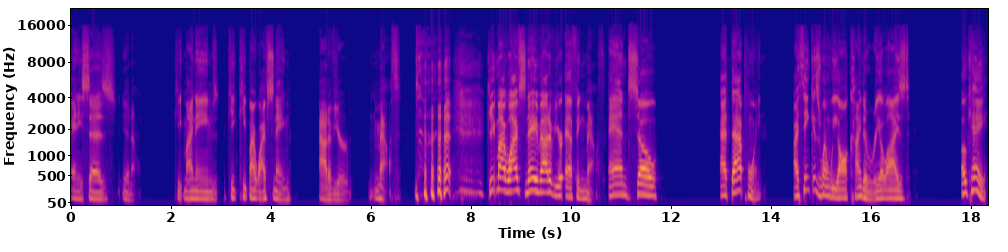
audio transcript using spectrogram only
and he says, you know, keep my name's keep keep my wife's name out of your mouth. Keep my wife's name out of your effing mouth. And so at that point, I think is when we all kind of realized okay,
